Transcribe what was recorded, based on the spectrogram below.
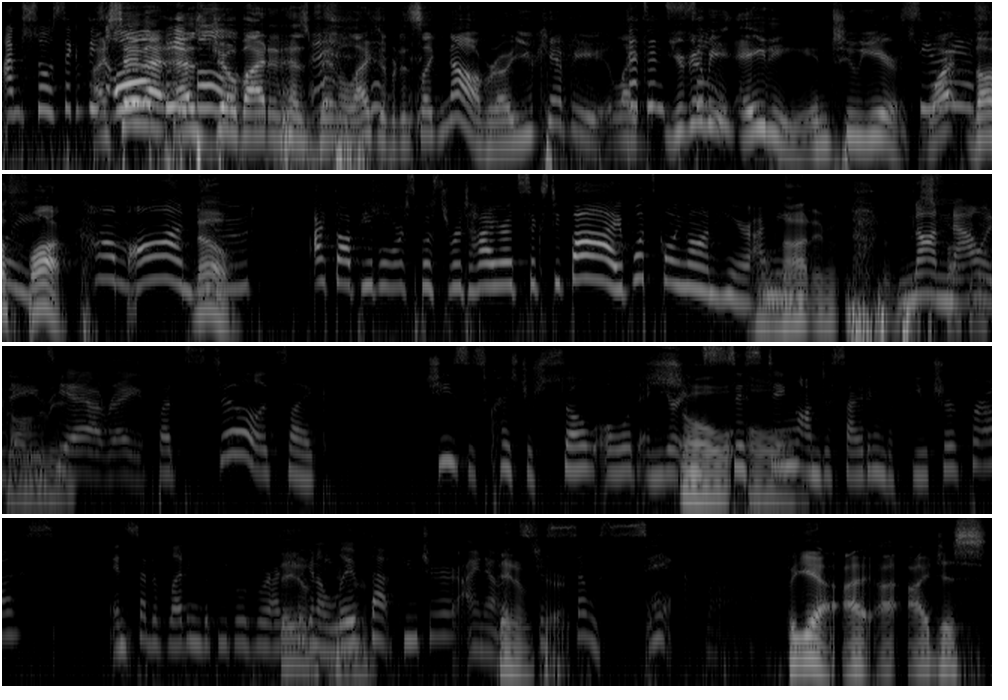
I'm so sick of these I say old that people. as Joe Biden has been elected, but it's like, no, bro, you can't be like That's you're gonna be 80 in two years. Seriously. What the fuck? Come on, No. dude. I thought people were supposed to retire at 65. What's going on here? I mean, not in not, in this not nowadays. economy. Yeah, right. But still, it's like, Jesus Christ, you're so old and you're So insisting old. on deciding the future for us instead of letting the people who are actually going to live that future. I know. They it's just so sick, bro. But yeah, I, I, I just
